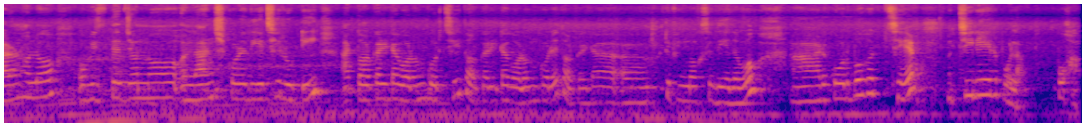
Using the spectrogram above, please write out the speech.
কারণ হলো অফিসদের জন্য লাঞ্চ করে দিয়েছি রুটি আর তরকারিটা গরম করছি। তরকারিটা গরম করে তরকারিটা টিফিন বক্সে দিয়ে দেবো। আর করব হচ্ছে চিড়ের পোলাও পোহা।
